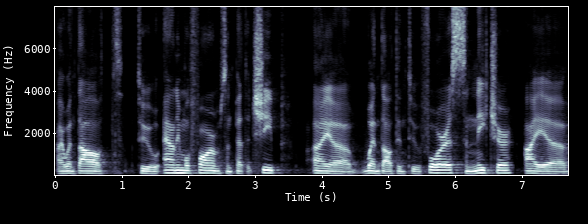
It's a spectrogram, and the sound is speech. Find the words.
I went out to animal farms and petted sheep, I uh, went out into forests and nature. I uh,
